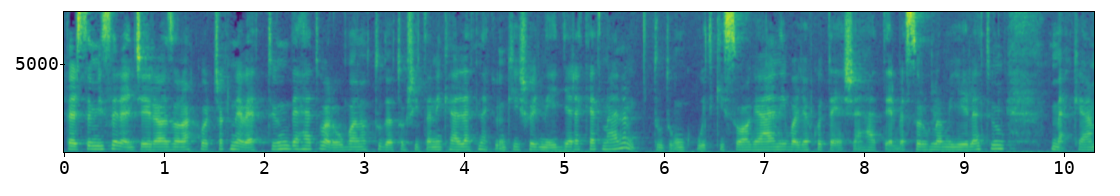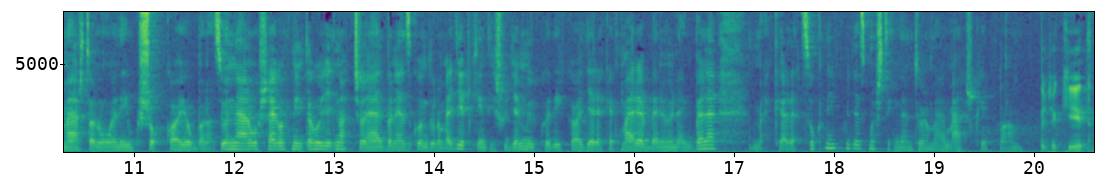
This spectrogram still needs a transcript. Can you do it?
persze mi szerencsére azon akkor csak nevettünk, de hát valóban ott tudatosítani kellett nekünk is, hogy négy gyereket már nem tudunk úgy kiszolgálni, vagy akkor teljesen háttérbe szorul a mi életünk, meg kell már tanulniuk sokkal jobban az önállóságot, mint ahogy egy nagy családban ezt gondolom egyébként is ugye működik, a gyerekek már ebben ülnek bele, meg kellett szokniuk, hogy ez most innentől már másképp van. Hogy a két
